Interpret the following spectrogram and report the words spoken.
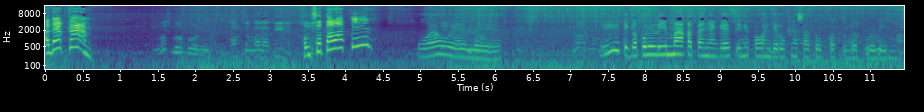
Ada kam Luas 20 nih. Om sekalatin. Khamsata latin. Wow, wele. Ih, 35 katanya guys. Ini pohon jeruknya satu pot 35.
